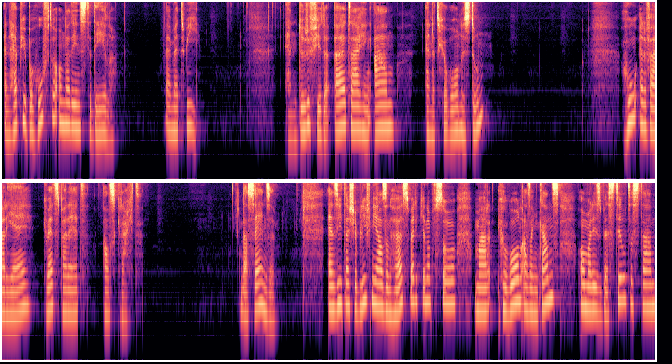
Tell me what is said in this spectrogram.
En heb je behoefte om dat eens te delen? En met wie? En durf je de uitdaging aan en het gewoon eens doen? Hoe ervaar jij kwetsbaarheid als kracht? Dat zijn ze. En zie het alsjeblieft niet als een huiswerkje of zo, maar gewoon als een kans om er eens bij stil te staan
